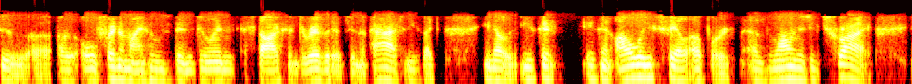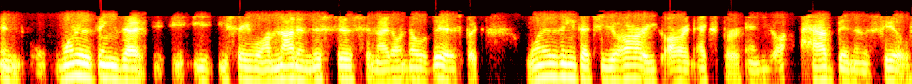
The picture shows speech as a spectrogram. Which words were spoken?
to a, an old friend of mine who's been doing stocks and derivatives in the past, and he's like, you know, you can you can always fail upward as long as you try. And one of the things that you, you say, well, I'm not in this, this, and I don't know this, but one of the things that you are, you are an expert and you have been in the field.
